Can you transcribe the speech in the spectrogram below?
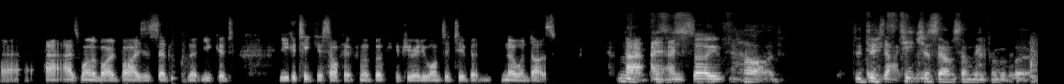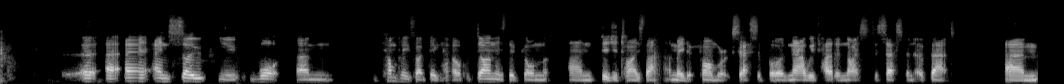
uh, as one of our advisors said, that you could you could teach yourself it from a book if you really wanted to, but no one does. No, Uh, and, and so it's hard to Exactly. teach yourself something from a book. uh, uh, and so you know what um, companies like Big Health have done is they've gone and digitized that and made it far more accessible. And now we've had a NICE assessment of that um,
